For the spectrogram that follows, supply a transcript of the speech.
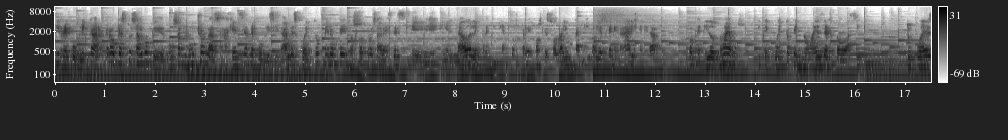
y republicar. Creo que esto es algo que usan mucho las agencias de publicidad, les cuento, pero que nosotros a veces eh, en el lado del emprendimiento creemos que solo hay un camino y es generar y generar contenidos nuevos. Y te cuento que no es del todo así. Tú puedes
